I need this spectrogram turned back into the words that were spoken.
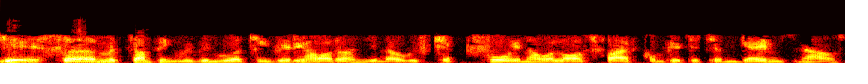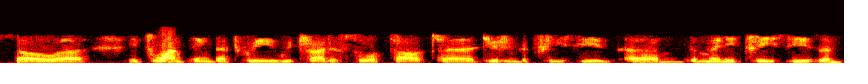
Yes, um, it's something we've been working very hard on. You know, we've kept four in our last five competitive games now, so uh, it's one thing that we we try to sort out uh, during the preseason, um, the mini preseason,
